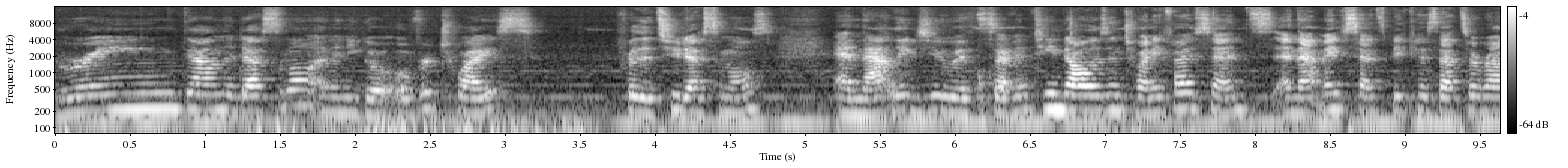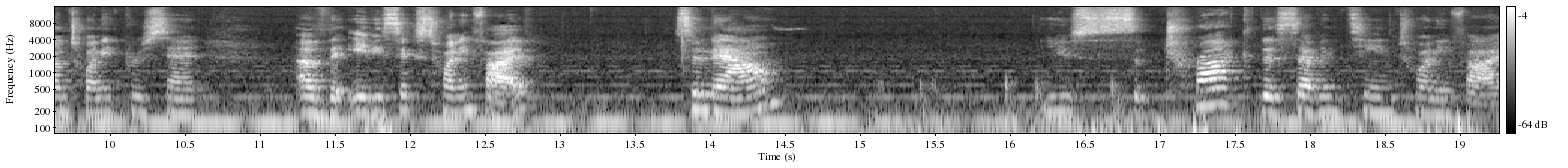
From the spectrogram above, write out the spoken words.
bring down the decimal and then you go over twice for the two decimals, and that leaves you with $17.25, and that makes sense because that's around 20% of the 8625. So now you subtract the 1725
